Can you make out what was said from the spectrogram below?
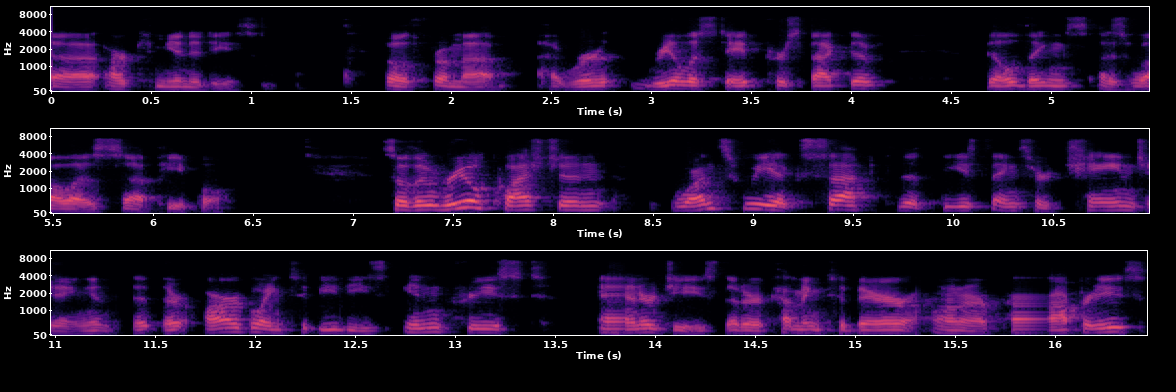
uh, our communities, both from a, a re real estate perspective, buildings, as well as uh, people. So the real question, once we accept that these things are changing and that there are going to be these increased energies that are coming to bear on our properties,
